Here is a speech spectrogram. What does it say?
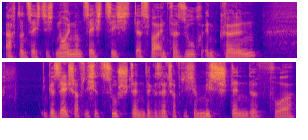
68, 69, das war ein Versuch in Köln, gesellschaftliche Zustände, gesellschaftliche Missstände vor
